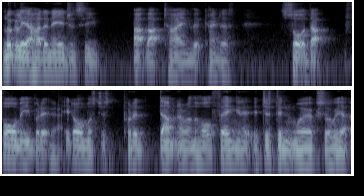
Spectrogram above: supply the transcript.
luckily, I had an agency at that time that kind of sorted that for me, but it, Yeah. it almost just put a dampener on the whole thing, and it, it just didn't work. So we had,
